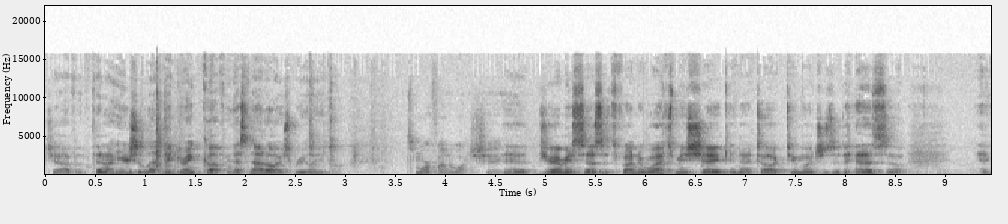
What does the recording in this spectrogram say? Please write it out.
Java. They don't usually let me drink coffee. That's not always real, you know. It's more fun to watch shake. Yeah, Jeremy says it's fun to watch me shake, and I talk too much as it is, so it,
